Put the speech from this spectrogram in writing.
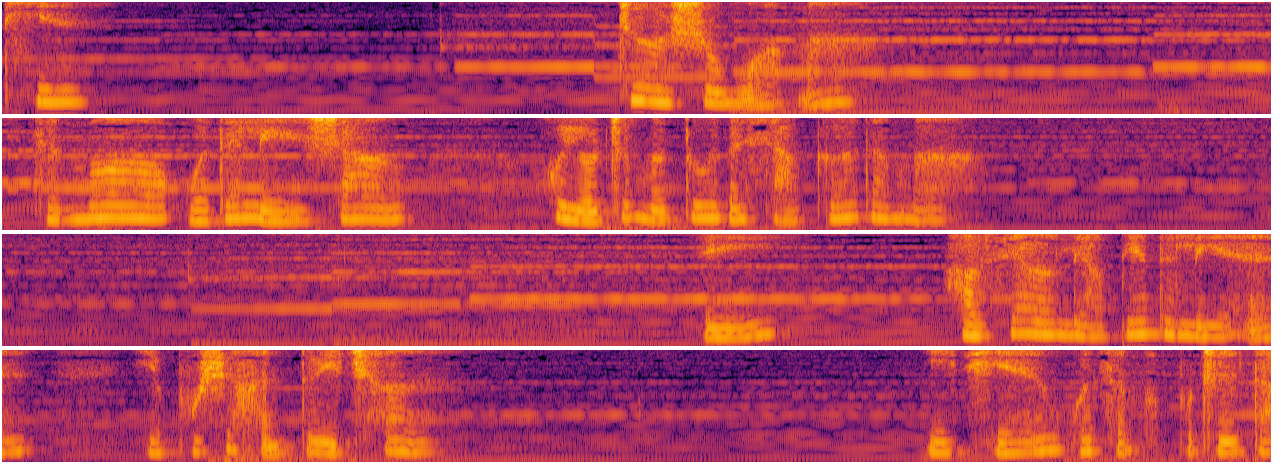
天：“这是我吗？怎么我的脸上……”会有这么多的小疙瘩吗？诶，好像两边的脸也不是很对称。以前我怎么不知道？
